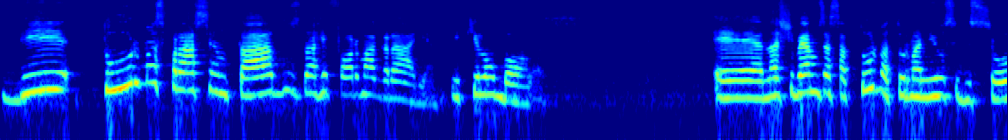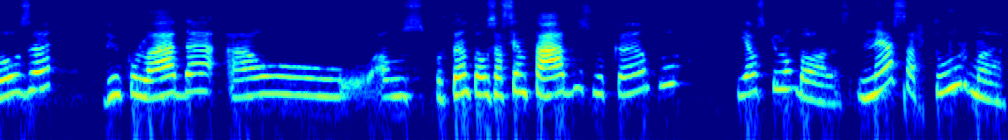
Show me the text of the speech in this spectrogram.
de turmas para assentados da reforma agrária e quilombolas. É, nós tivemos essa turma, a turma Nilce de Souza, vinculada ao, aos, portanto, aos assentados no campo e aos quilombolas. Nessa turma,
